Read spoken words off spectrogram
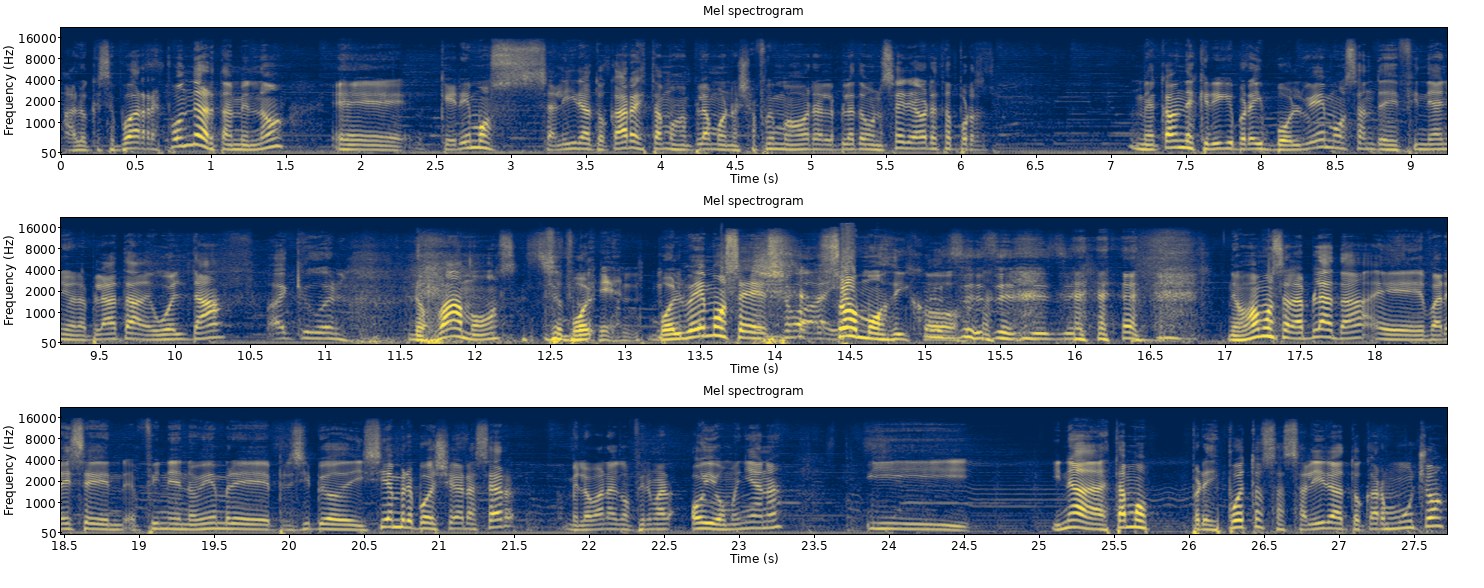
a lo que se pueda responder también, ¿no? Queremos salir a tocar, estamos en plan, bueno, ya fuimos ahora a La Plata, Buenos Aires, ahora está por... Me acaban de escribir que por ahí volvemos antes de fin de año a La Plata, de vuelta. Ay, qué bueno. Nos vamos. Vol- volvemos, eh, somos, dijo. Sí, sí, sí, sí. Nos vamos a La Plata, eh, parece en fin de noviembre, principio de diciembre puede llegar a ser. Me lo van a confirmar hoy o mañana. Y, y nada, estamos predispuestos a salir a tocar mucho.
